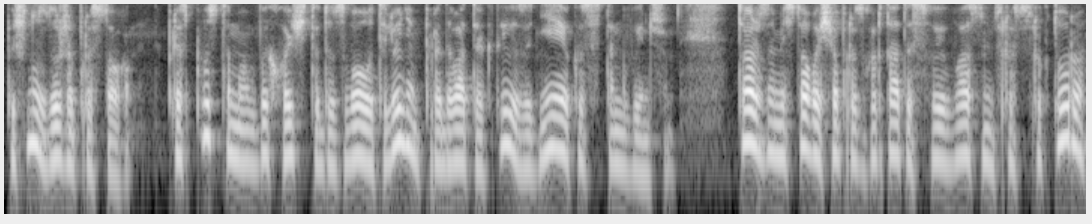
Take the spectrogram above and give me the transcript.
Почну з дуже простого. Приспустимо, ви хочете дозволити людям передавати активи з однієї екосистеми в іншу. Тож, замість того, щоб розгортати свою власну інфраструктуру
